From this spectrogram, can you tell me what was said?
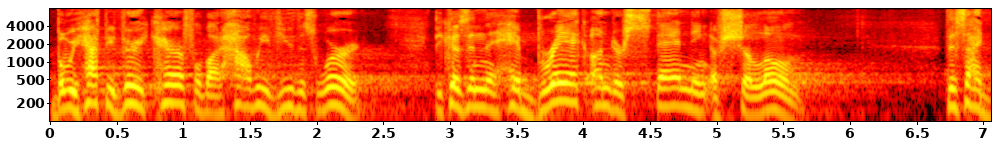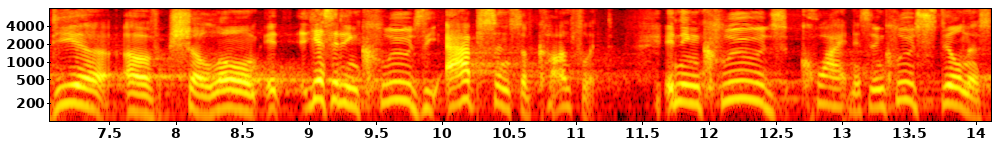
But we have to be very careful about how we view this word. Because in the Hebraic understanding of shalom, this idea of shalom, it, yes, it includes the absence of conflict. It includes quietness, it includes stillness,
